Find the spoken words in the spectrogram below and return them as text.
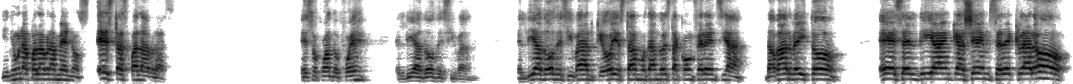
y ni una palabra menos. Estas palabras. ¿Eso cuando fue? El día 2 de Sivan. El día 2 de Sivan, que hoy estamos dando esta conferencia, Dabar Beito, es el día en que Hashem se declaró,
